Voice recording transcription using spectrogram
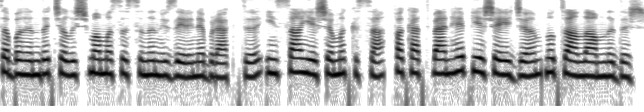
sabahında çalışma masasının üzerine bıraktığı, insan yaşamı kısa, fakat ben hep yaşayacağım, notu anlamlıdır.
